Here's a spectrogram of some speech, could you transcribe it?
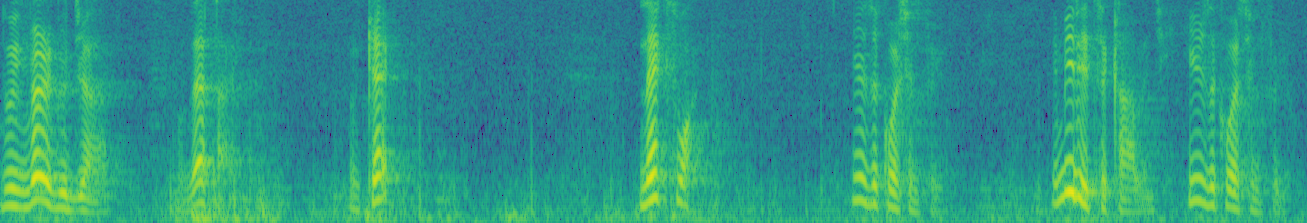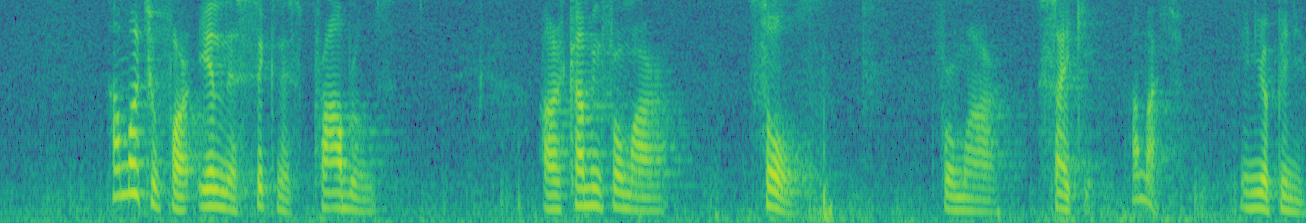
doing very good job on that side. Okay? Next one. Here's a question for you. Immediate psychology. Here's a question for you. How much of our illness, sickness, problems are coming from our souls, from our psyche? How much, in your opinion?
